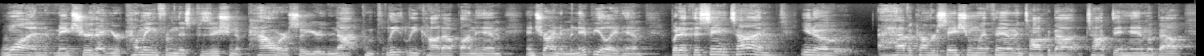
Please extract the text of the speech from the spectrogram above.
one, make sure that you're coming from this position of power so you're not completely caught up on him and trying to manipulate him. But at the same time, you know, have a conversation with him and talk about talk to him about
